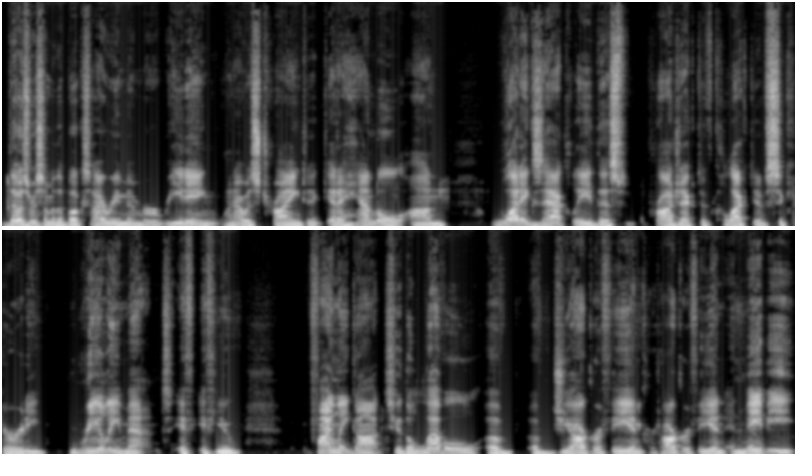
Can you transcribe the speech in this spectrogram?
those were some of the books I remember reading when I was trying to get a handle on what exactly this project of collective security really meant. If if you finally got to the level of, of geography and cartography and, and maybe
